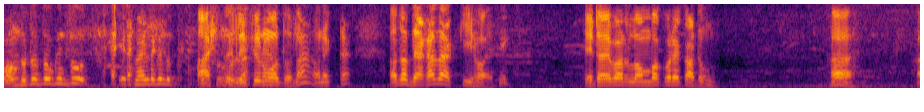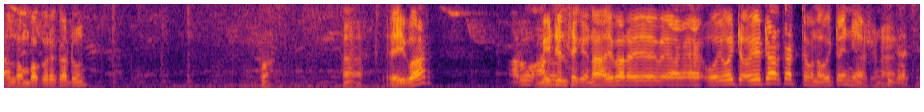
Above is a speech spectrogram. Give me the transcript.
গন্ধটা তো কিন্তু স্মেলটা কিন্তু আসছে লিচুর মতো না? অনেকটা? আচ্ছা দেখা যাক কি হয়। ঠিক। এটা এবার লম্বা করে কাটুন। হ্যাঁ? হ্যাঁ লম্বা করে কাটুন। হ্যাঁ এইবার আরও মিডিল থেকে না? এবার ওইটা ওইটা আর কাটতে হবে না ওইটাই নিয়ে আসেন ঠিক হ্যাঁ আছে।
